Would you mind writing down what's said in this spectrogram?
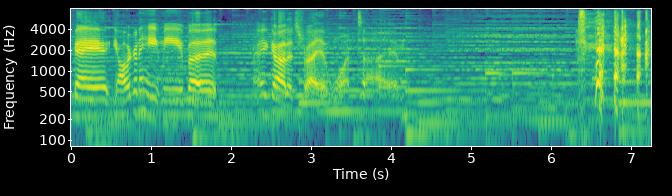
Okay, y'all are gonna hate me, but I gotta try it one time.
